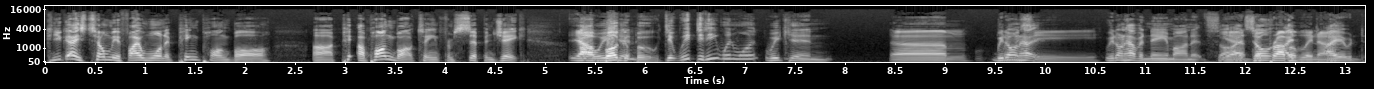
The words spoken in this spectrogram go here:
"Can you guys tell me if I want a ping pong ball, uh, pi- a pong ball team from Sip and Jake? Yeah, uh, we Bugaboo. Did we? Did he win one? We can. Um, We don't have- See. We don't have a name on it, so Yeah, I so don't. probably I, not. I would.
